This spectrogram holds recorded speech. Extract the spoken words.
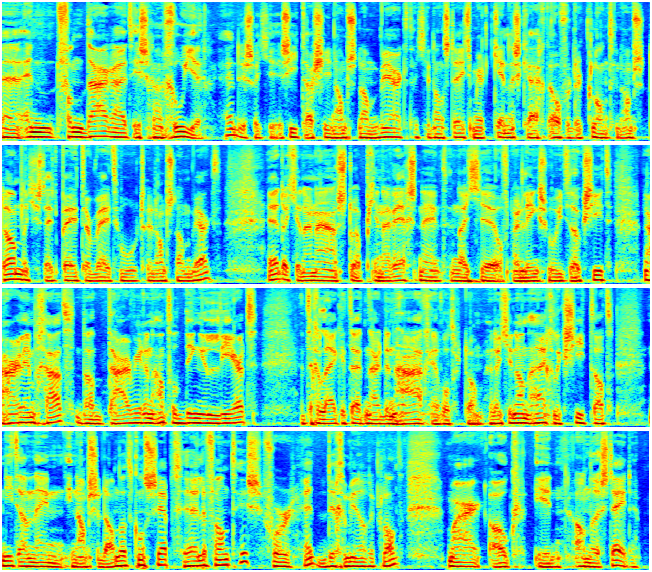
Uh, en van daaruit is gaan groeien. Hè. Dus dat je ziet als je in Amsterdam werkt... dat je dan steeds meer kennis krijgt over de klant in Amsterdam. Dat je steeds beter weet hoe het in Amsterdam werkt. Hè, dat je daarna een stapje naar rechts neemt. En dat je, of naar links, hoe je het ook ziet, naar Haarlem gaat. Dat daar weer een aantal dingen leert. En tegelijkertijd naar Den Haag en Rotterdam. En dat je dan eigenlijk ziet dat niet alleen in Amsterdam dat concept relevant is voor de gemiddelde klant. Maar ook in andere steden.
